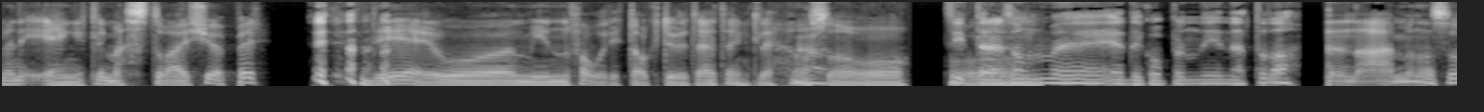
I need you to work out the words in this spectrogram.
men egentlig mest være kjøper, det er jo min favorittaktivitet, egentlig. Altså, og, Sitter der som eh, edderkoppen i nettet, da. Nei, men altså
